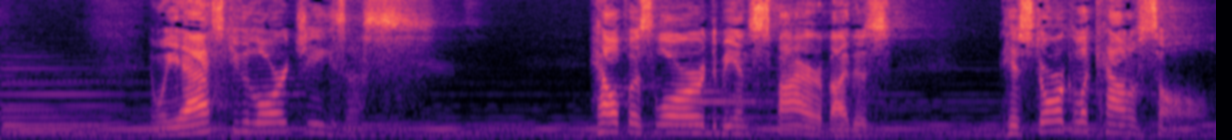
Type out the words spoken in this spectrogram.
and we ask you, Lord Jesus, help us, Lord, to be inspired by this historical account of Saul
